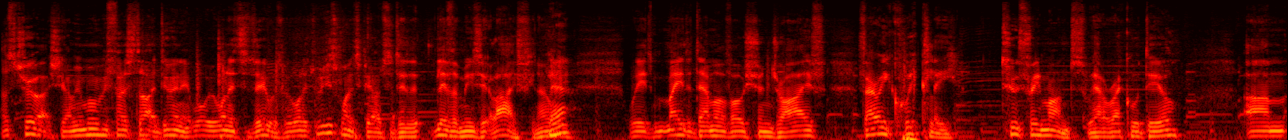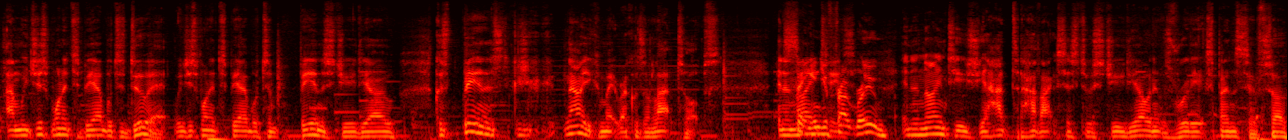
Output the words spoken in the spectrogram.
That's true, actually. I mean, when we first started doing it, what we wanted to do was we wanted we just wanted to be able to do the, live a music life, you know. Yeah. We, we'd made a demo of Ocean Drive very quickly, two three months. We had a record deal, um, and we just wanted to be able to do it. We just wanted to be able to be in the studio because being in the, cause you, now you can make records on laptops. In the Sitting in your front room. in the 90s you had to have access to a studio and it was really expensive so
